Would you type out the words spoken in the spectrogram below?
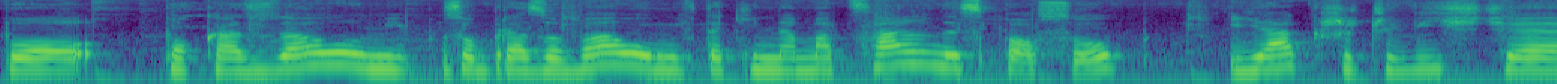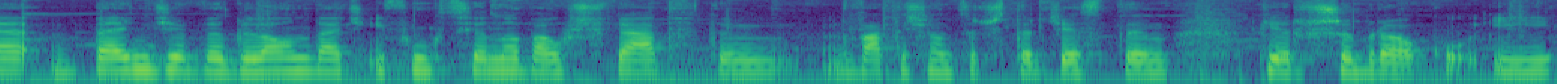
Bo pokazało mi, zobrazowało mi w taki namacalny sposób, jak rzeczywiście będzie wyglądać i funkcjonował świat w tym 2041 roku. I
